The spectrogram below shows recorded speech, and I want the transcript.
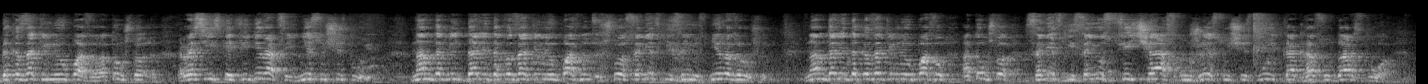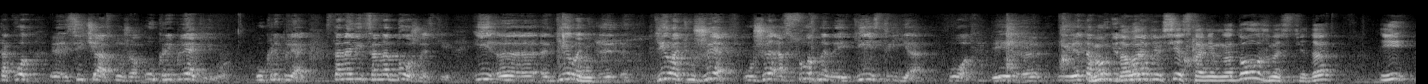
доказательную базу о том, что Российской Федерации не существует. Нам дали, доказательную базу, что Советский Союз не разрушен. Нам дали доказательную базу о том, что Советский Союз сейчас уже существует как государство. Так вот, э, сейчас нужно укреплять укреплять, становиться на должности и э, делать, э, делать уже, уже осознанные действия. Вот. И, э, и это Ну, будет давайте уже... все станем на должности, да, и,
